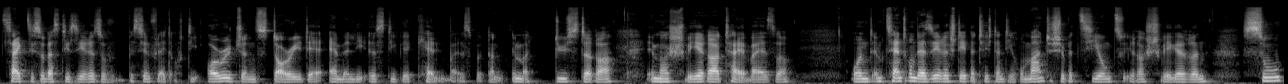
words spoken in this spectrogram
zeigt sich so, dass die Serie so ein bisschen vielleicht auch die Origin-Story der Emily ist, die wir kennen, weil es wird dann immer düsterer, immer schwerer teilweise. Und im Zentrum der Serie steht natürlich dann die romantische Beziehung zu ihrer Schwägerin Sue,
